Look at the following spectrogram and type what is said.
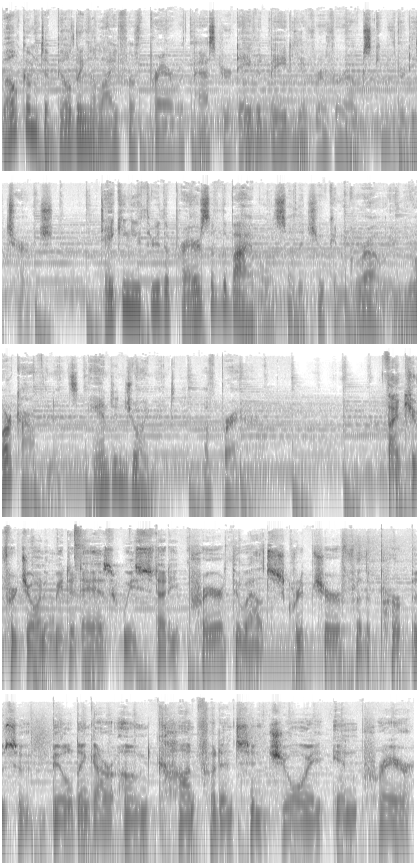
Welcome to Building a Life of Prayer with Pastor David Beatty of River Oaks Community Church, taking you through the prayers of the Bible so that you can grow in your confidence and enjoyment of prayer. Thank you for joining me today as we study prayer throughout Scripture for the purpose of building our own confidence and joy in prayer.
